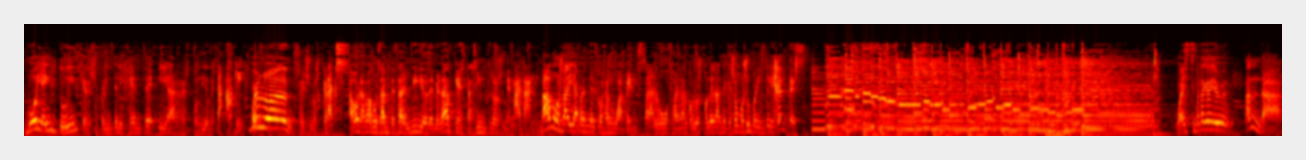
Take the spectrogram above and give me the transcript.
voy a intuir que eres súper inteligente y has respondido que está aquí. Bien, sois unos cracks. Ahora vamos a empezar el vídeo de verdad, que estas intros me matan. Vamos ahí a aprender cosas guapens para luego fardar con los colegas de que somos súper inteligentes. Anda,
